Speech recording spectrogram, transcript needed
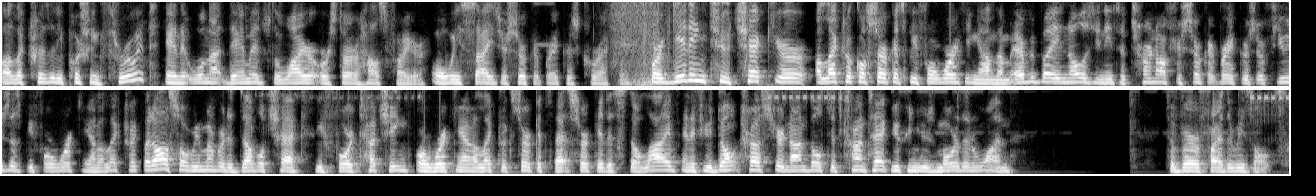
electricity pushing through it and it will not damage the wire or start a house fire. Always size your circuit breakers correctly. Forgetting to check your electrical circuits before working on them. Everybody knows you need to turn off your circuit breakers or fuses before working on electric, but also remember to double check before touching or working on electric circuits that circuit is still live. And if you don't trust your non-voltage contact, you can use more than one to verify the results.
